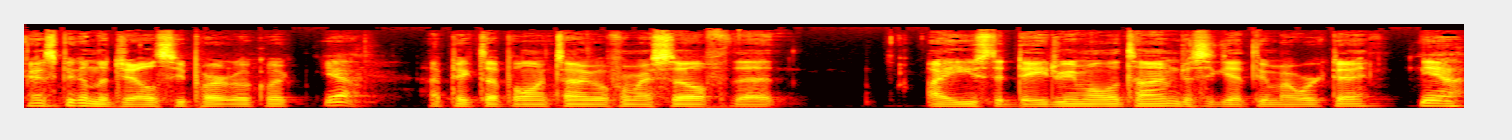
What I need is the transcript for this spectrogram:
Can I speak on the jealousy part real quick? Yeah. I picked up a long time ago for myself that I used to daydream all the time just to get through my workday. Yeah.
